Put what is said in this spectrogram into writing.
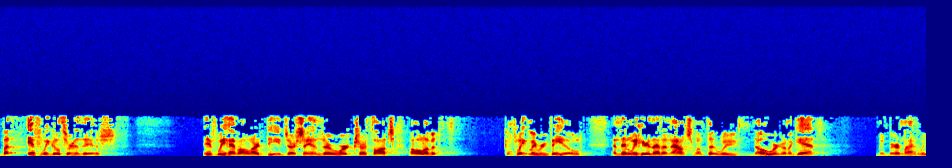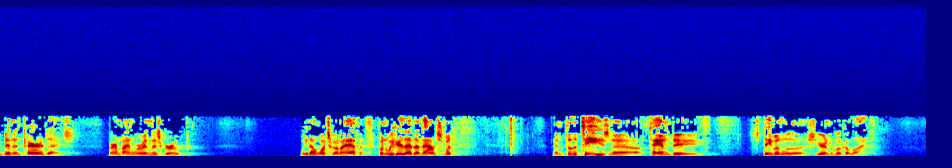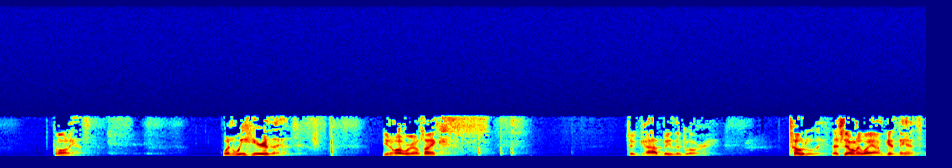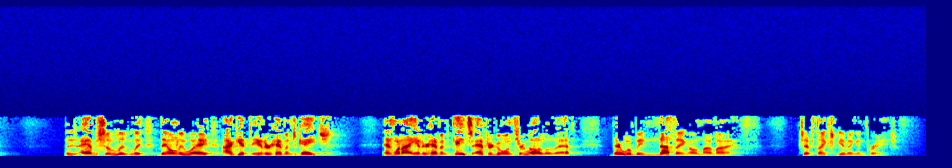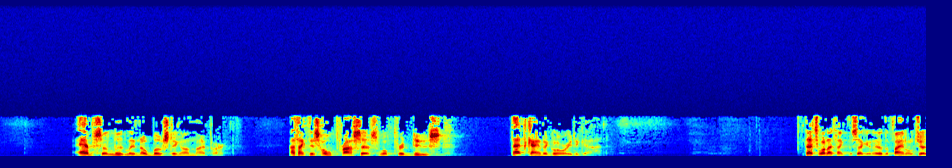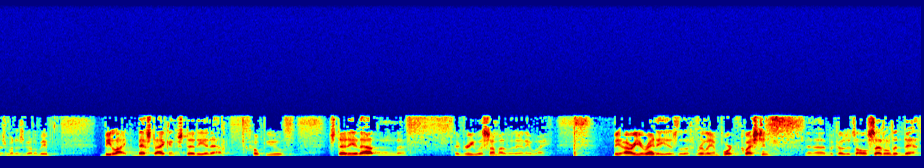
But if we go through this, if we have all our deeds, our sins, our works, our thoughts, all of it completely revealed, and then we hear that announcement that we know we're going to get, I mean, bear in mind, we've been in paradise. Bear in mind, we're in this group. We know what's going to happen. When we hear that announcement, and to the T's now, Tandy, Stephen Lewis, you're in the book of life. Come on in. When we hear that, you know what we're going to think? To God be the glory. Totally. That's the only way I'm getting in. That is absolutely the only way I get to enter heaven's gates. And when I enter heaven's gates after going through all of that, there will be nothing on my mind except thanksgiving and praise. Absolutely no boasting on my part. I think this whole process will produce that kind of glory to God. That's what I think the second the final judgment is going to be be like. Best I can study it out. Hope you study it out and uh, agree with some of it anyway. Be, are you ready? Is the really important question uh, because it's all settled at death.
